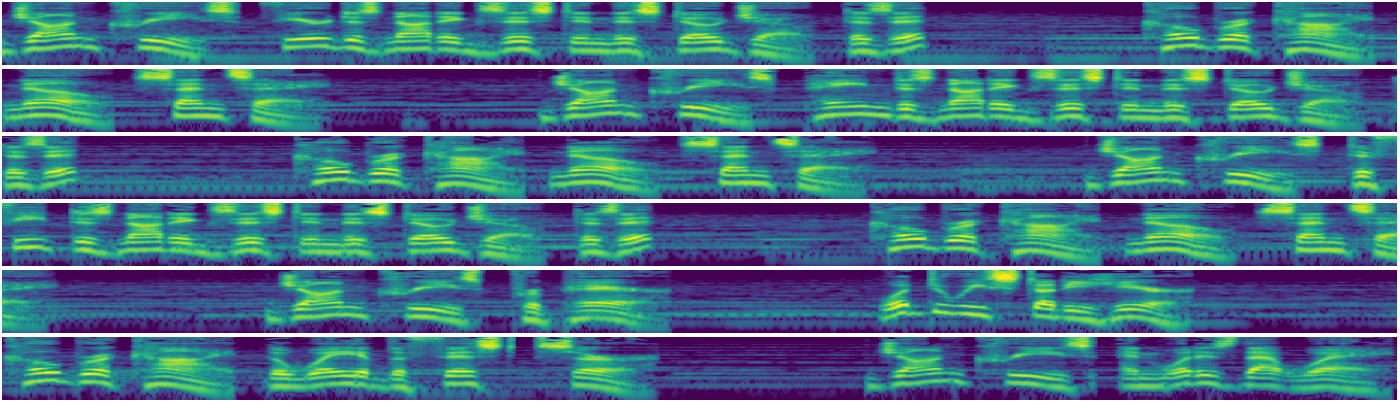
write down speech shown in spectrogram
John Kreese, fear does not exist in this dojo, does it? Cobra Kai, no, sensei. John Kreese, pain does not exist in this dojo, does it? Cobra Kai, no, sensei. John Kreese, defeat does not exist in this dojo, does it? Cobra Kai, no, sensei. John Kreese, prepare. What do we study here? Cobra Kai, the way of the fist, sir. John Kreese, and what is that way?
